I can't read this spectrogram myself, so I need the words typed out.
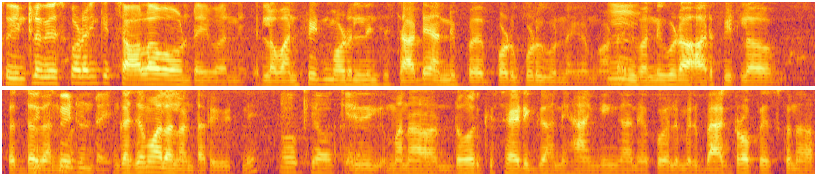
సో ఇంట్లో వేసుకోవడానికి చాలా బాగుంటాయి ఇవన్నీ. ఇట్లా వన్ ఫీట్ మోడల్ నుంచి స్టార్ట్ అయ్యి అన్ని పొ- పొడుగు పొడుగు ఉన్నాయి అనమాట ఇవన్నీ కూడా ఆరు ఫీట్ల పెద్దగా గజమాలలు అంటారు వీటిని. Okay okay. ఇది మన డోర్కి సైడ్కి కానీ హ్యాంగింగ్ కానీ ఒకవేళ మీరు బ్యాక్ డ్రాప్ వేసుకున్న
